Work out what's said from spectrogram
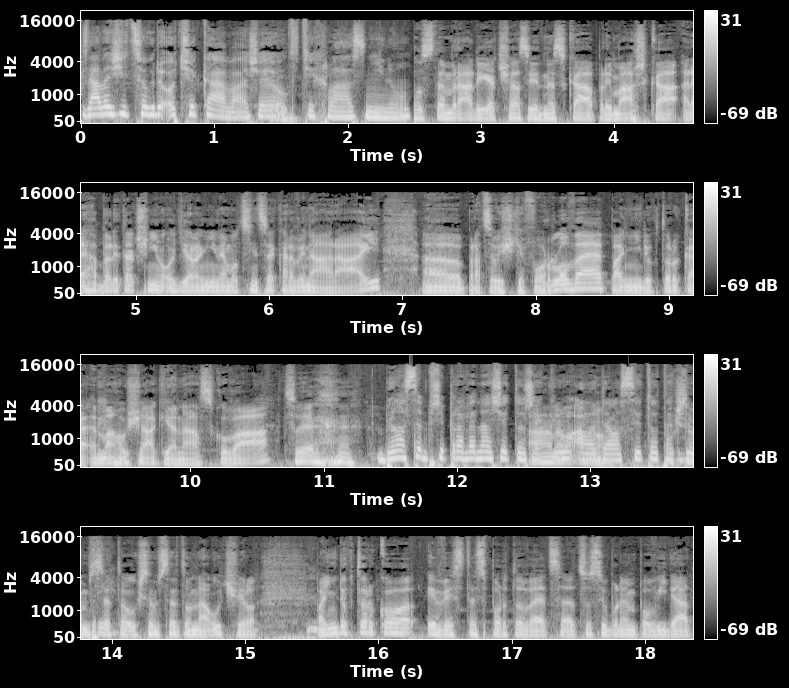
Záleží, co kdo očekává, že jo. od těch lázní. No. Hostem Rádia Čas je dneska primářka rehabilitačního oddělení nemocnice Karviná Ráj, uh, pracoviště Forlové, paní doktorka Emma Hošák Janásková. Co je? Byla jsem připravena, že to řeknu, ano, ale ano. dal si to tak už dobrý. jsem se to, už jsem se to naučil. Paní doktorko, i vy jste sportovec, co si budeme povídat,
